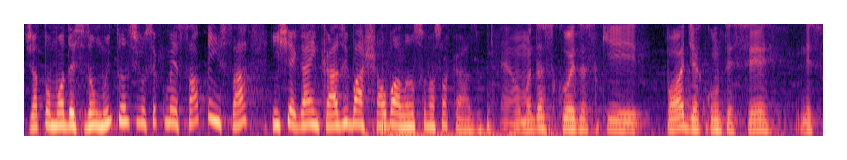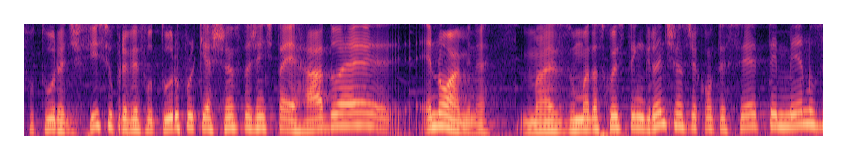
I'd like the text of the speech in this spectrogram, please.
já tomou a decisão muito antes de você começar a pensar em chegar em casa e baixar o balanço na sua casa. É uma das coisas que pode acontecer nesse futuro. É difícil prever futuro porque a chance da gente estar tá errado é enorme, né? Mas uma das coisas que tem grande chance de acontecer é ter menos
